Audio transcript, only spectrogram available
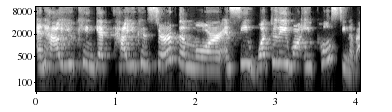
and how you can get how you can serve them more and see what do they want you posting about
